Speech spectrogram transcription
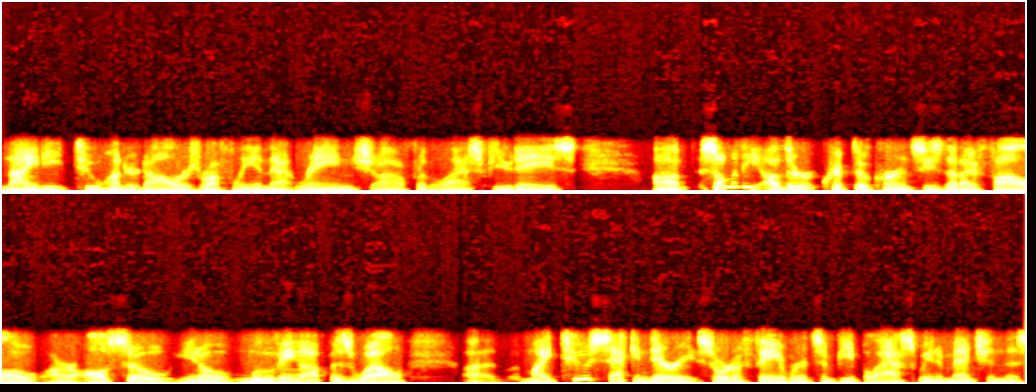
$9,200, roughly in that range uh, for the last few days. Uh, some of the other cryptocurrencies that I follow are also, you know, moving up as well. Uh, my two secondary sort of favorites, and people ask me to mention this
